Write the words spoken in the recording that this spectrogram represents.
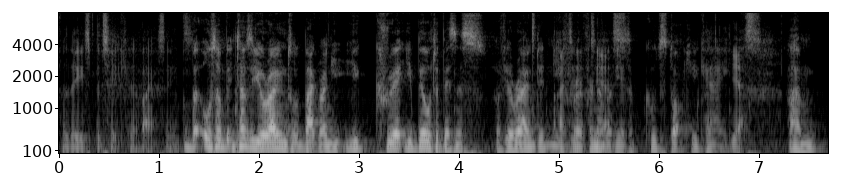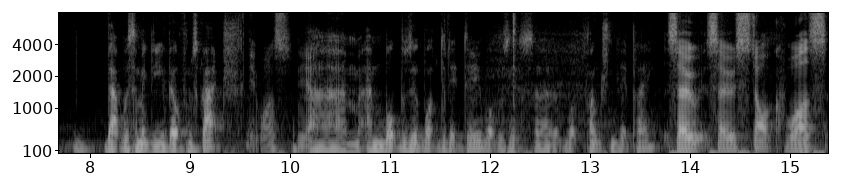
for these particular vaccines. But also, in terms of your own sort of background, you, you create you built a business of your own, didn't you, I for, did, for a number yes. of years called Stock UK? Yes. Um, that was something that you built from scratch. It was, yeah. Um, and what was it? What did it do? What was its? Uh, what function did it play? So, so Stock was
